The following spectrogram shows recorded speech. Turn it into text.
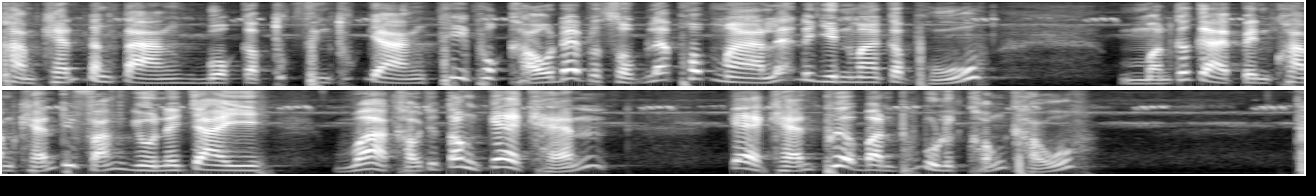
ความแค้นต่างๆ บวกกับทุกสิ่งทุกอย่างที่พวกเขาได้ประสบและพบมาและได้ยินมากับหู มันก็กลายเป็นความแค้นที่ฝังอยู่ในใจ ว่าเขาจะต้องแก้แค้นแก้แค้นเพื่อบรรพบุรุษของเขา ท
